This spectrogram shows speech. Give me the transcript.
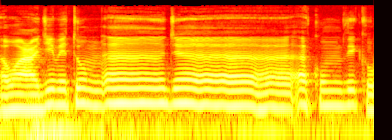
أَوَعَجِبْتُمْ أَن جَاءَكُمْ ذِكْرٌ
